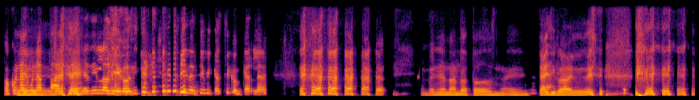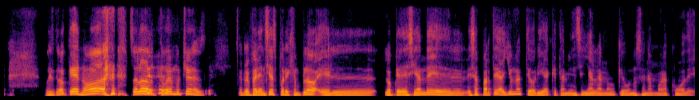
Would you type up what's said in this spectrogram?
O con alguna Eh, parte. Ya dilo, Diego, di que te identificaste con Carla. Envenenando a todos, ¿no? Eh, Ay, digo, el- pues creo que no, solo tuve muchas referencias, por ejemplo, el, lo que decían de esa parte, hay una teoría que también señala, ¿no? Que uno se enamora como de,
